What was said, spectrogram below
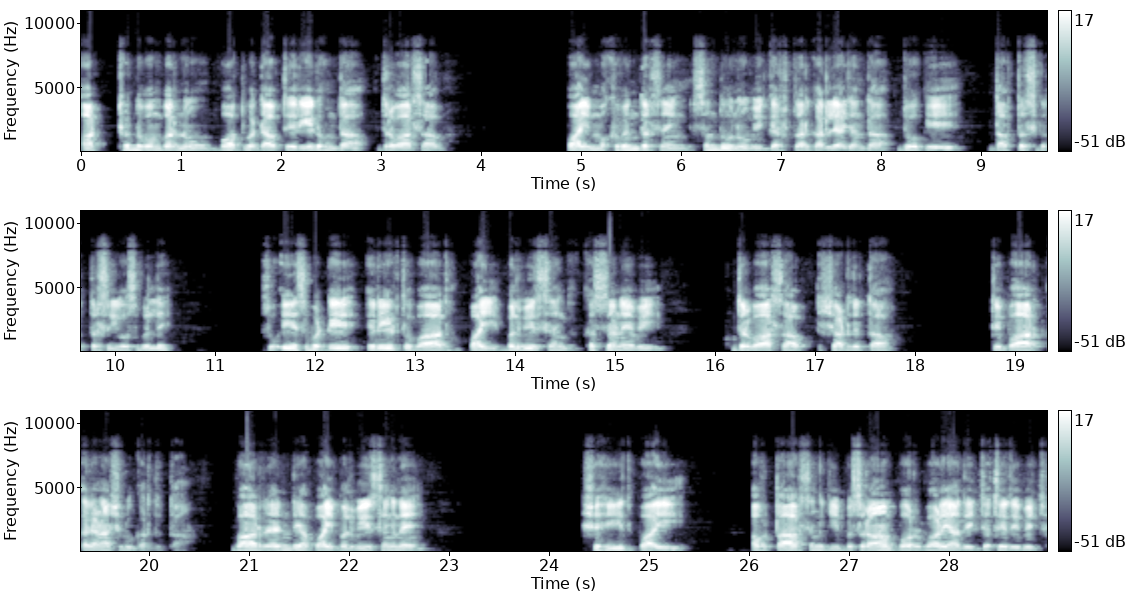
8 ਨਵੰਬਰ ਨੂੰ ਬਹੁਤ ਵੱਡਾ ਉੱਥੇ ਰੇਡ ਹੁੰਦਾ ਦਰਬਾਰ ਸਾਹਿਬ। ਭਾਈ ਮੁਖਵਿੰਦਰ ਸਿੰਘ ਸੰਧੂ ਨੂੰ ਵੀ ਗ੍ਰਿਫਤਾਰ ਕਰ ਲਿਆ ਜਾਂਦਾ, ਜੋ ਕਿ ਦਫ਼ਤਰ ਸਕੱਤਰ ਸੀ ਉਸ ਵੇਲੇ। ਸੋ ਇਸ ਵੱਡੇ ਰੇਡ ਤੋਂ ਬਾਅਦ ਭਾਈ ਬਲਵੀਰ ਸਿੰਘ ਖੱਸਣ ਨੇ ਵੀ ਦਰਬਾਰ ਸਾਹਿਬ ਛੱਡ ਦਿੱਤਾ ਤੇ ਬਾਹਰ ਰਹਿਣਾ ਸ਼ੁਰੂ ਕਰ ਦਿੱਤਾ। ਬਾਹਰ ਰਹਿੰਦਿਆਂ ਭਾਈ ਬਲਵੀਰ ਸਿੰਘ ਨੇ ਸ਼ਹੀਦ ਭਾਈ ਅਵਤਾਰ ਸਿੰਘ ਜੀ ਬਸਰਾਮਪੁਰ ਵਾਲਿਆਂ ਦੇ ਜਥੇ ਦੇ ਵਿੱਚ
